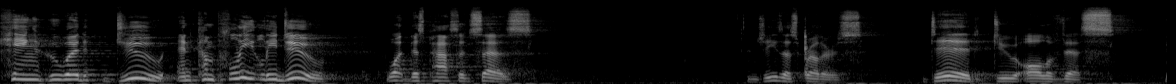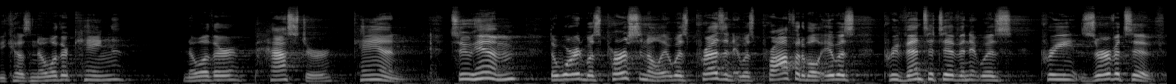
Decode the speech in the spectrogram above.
king who would do and completely do what this passage says. And Jesus, brothers, did do all of this because no other king, no other pastor can. To him, the word was personal, it was present, it was profitable, it was preventative, and it was preservative.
